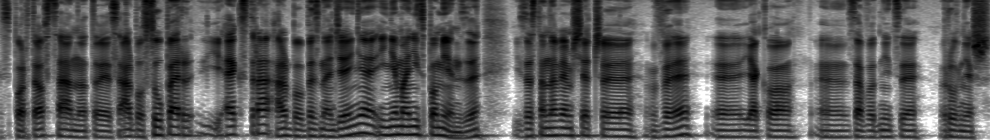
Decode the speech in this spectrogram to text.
sportowca, no to jest albo super i ekstra, albo beznadziejnie i nie ma nic pomiędzy. I zastanawiam się, czy wy, jako zawodnicy, również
